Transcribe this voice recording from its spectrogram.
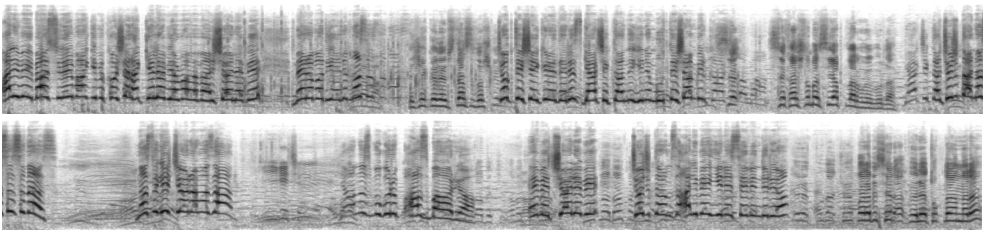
Ali Bey ben Süleyman gibi koşarak gelemiyorum ama ben şöyle bir merhaba diyelim. Nasılsınız? Teşekkür ederim. Siz nasılsınız? Hoş geldiniz. Çok teşekkür ederiz. Gerçekten de yine muhteşem bir size, karşılama. size karşılaması yaptılar bugün burada. Gerçekten çocuklar nasılsınız? Nasıl geçiyor Ramazan? İyi geçiyor. Yalnız bu grup az bağırıyor. Evet şöyle bir çocuklarımızı Ali Bey yine sevindiriyor. Evet burada çocuklara biz her böyle toplananlara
